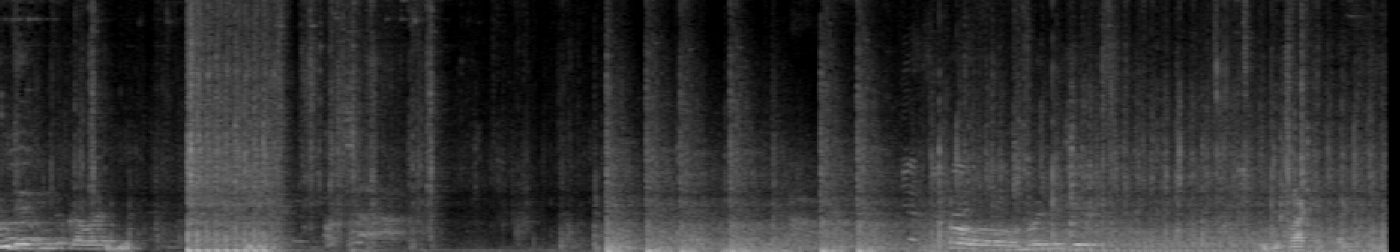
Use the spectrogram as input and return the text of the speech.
O dedinho do cavalo. Oh, holy shit. Vai, cara, pega.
